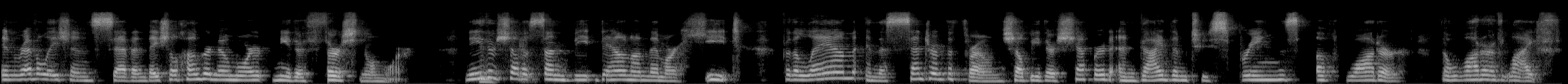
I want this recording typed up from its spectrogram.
in Revelation 7, they shall hunger no more, neither thirst no more. Neither mm. shall the sun beat down on them or heat. For the Lamb in the center of the throne shall be their shepherd and guide them to springs of water, the water of life.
